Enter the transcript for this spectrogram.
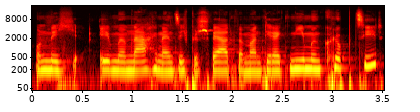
und nicht eben im Nachhinein sich beschwert, wenn man direkt nie einen Club zieht,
